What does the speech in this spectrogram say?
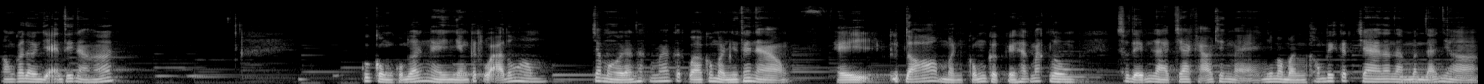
không có đơn giản tí nào hết. Cuối cùng cũng đến ngày nhận kết quả đúng không? Chắc mọi người đang thắc mắc kết quả của mình như thế nào. Thì lúc đó mình cũng cực kỳ thắc mắc luôn số điểm là tra khảo trên mạng, nhưng mà mình không biết cách tra nên là mình đã nhờ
